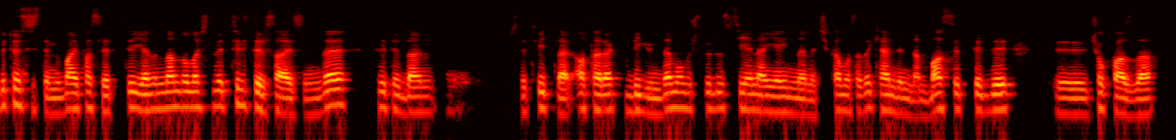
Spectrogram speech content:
Bütün sistemi bypass etti, yanından dolaştı ve Twitter sayesinde Twitter'dan e, işte tweetler atarak bir gündem oluşturdu. CNN yayınlarına çıkamasa da kendinden bahsettirdi. E, çok fazla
